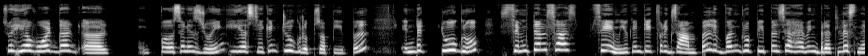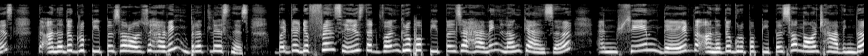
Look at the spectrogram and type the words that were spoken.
So here what the uh, person is doing he has taken two groups of people. In the two group symptoms are same. You can take for example if one group people are having breathlessness the another group people are also having breathlessness. But the difference is that one group of people are having lung cancer and same there the another group of people are not having the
